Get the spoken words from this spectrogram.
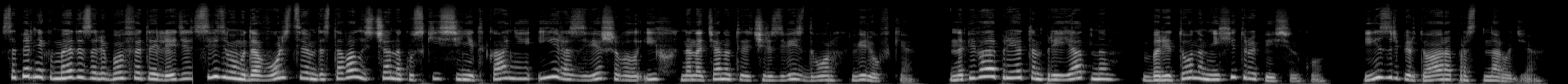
Соперник Мэда за любовь этой леди с видимым удовольствием доставал из чана куски синей ткани и развешивал их на натянутые через весь двор веревки, напевая при этом приятным баритоном нехитрую песенку из репертуара простонародья.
